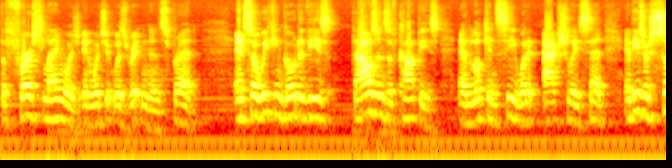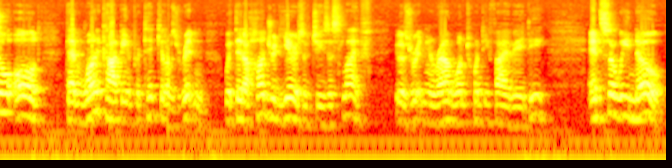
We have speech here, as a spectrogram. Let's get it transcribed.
the first language in which it was written and spread. And so we can go to these thousands of copies and look and see what it actually said. And these are so old that one copy in particular was written within 100 years of Jesus' life. It was written around 125 AD. And so we know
